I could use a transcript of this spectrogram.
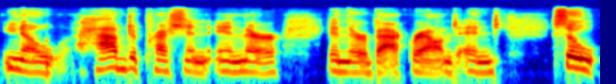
you know have depression in their in their background. And so,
